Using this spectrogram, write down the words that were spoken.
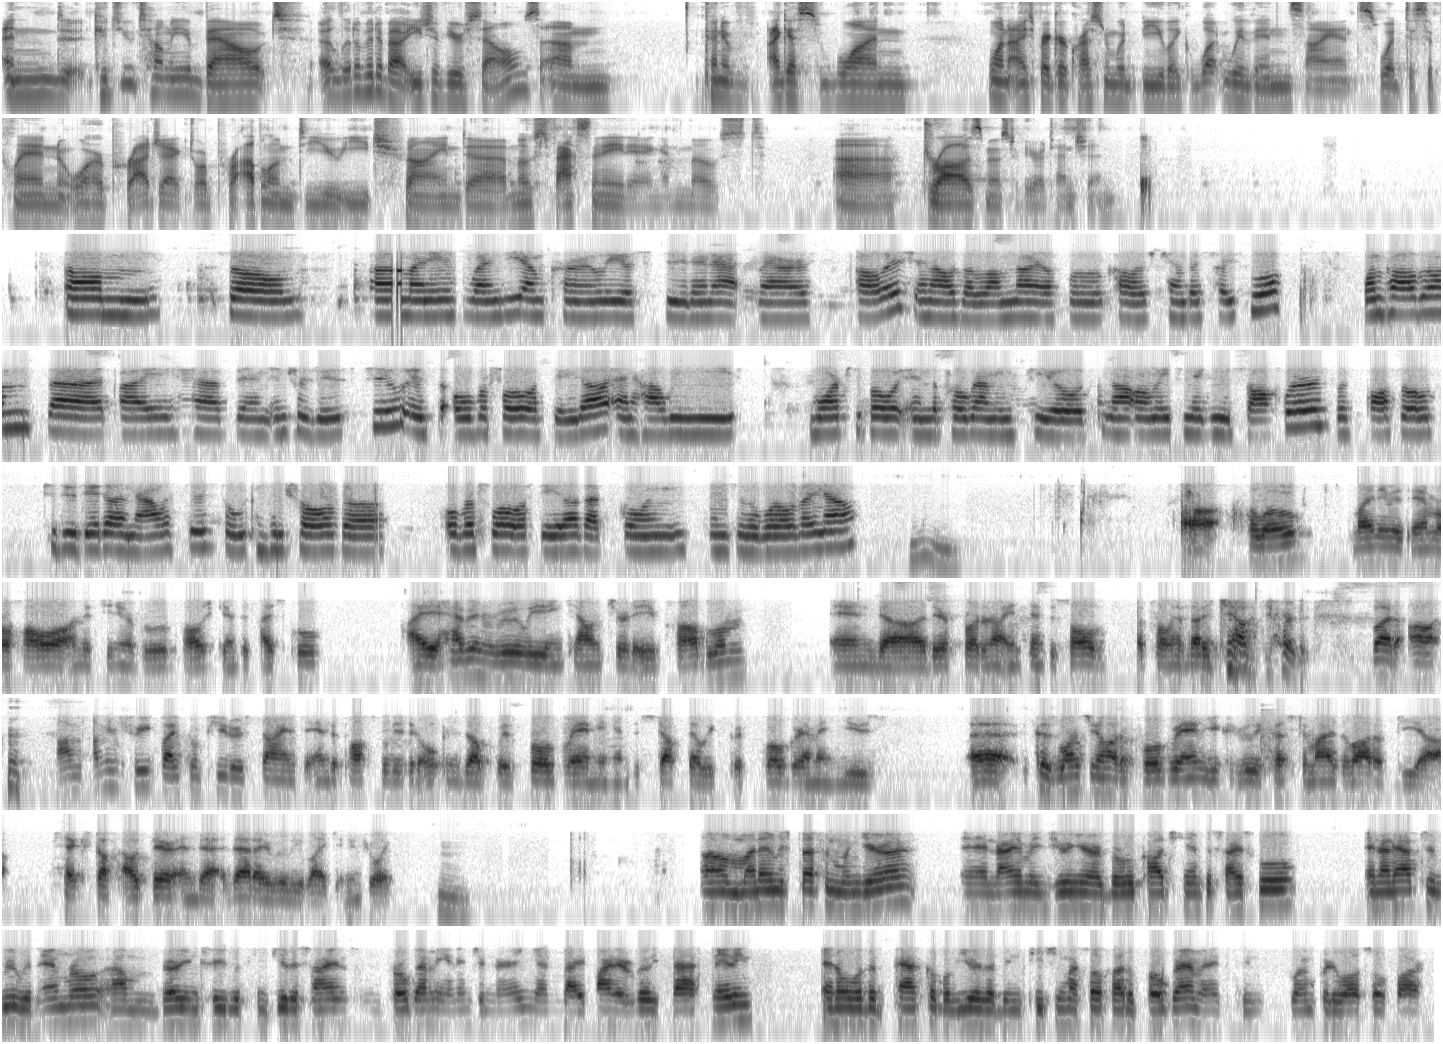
And could you tell me about a little bit about each of yourselves? Um, kind of, I guess one one icebreaker question would be like, what within science, what discipline or project or problem do you each find uh, most fascinating and most uh, draws most of your attention? Um, so uh, my name is Wendy. I'm currently a student at Marist College, and I was an alumni of Baruch College Campus High School. One problem that I have been introduced to is the overflow of data and how we need more people in the programming field, not only to make new software, but also to do data analysis so we can control the overflow of data that's going into the world right now. Uh, hello, my name is Amro Hall. I'm a senior at Baruch College Campus High School. I haven't really encountered a problem, and uh, therefore do not intend to solve a problem I have not encountered. But uh, I'm, I'm intrigued by computer science and the possibilities it opens up with programming and the stuff that we could program and use. Because once you know how to program, you could really customize a lot of the uh, tech stuff out there, and that, that I really like and enjoy. Um, my name is Stefan Mwingira, and I am a junior at Baruch College Campus High School. And I'd have to agree with Amro. I'm very intrigued with computer science and programming and engineering, and I find it really fascinating. And over the past couple of years, I've been teaching myself how to program, and it's been going pretty well so far.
